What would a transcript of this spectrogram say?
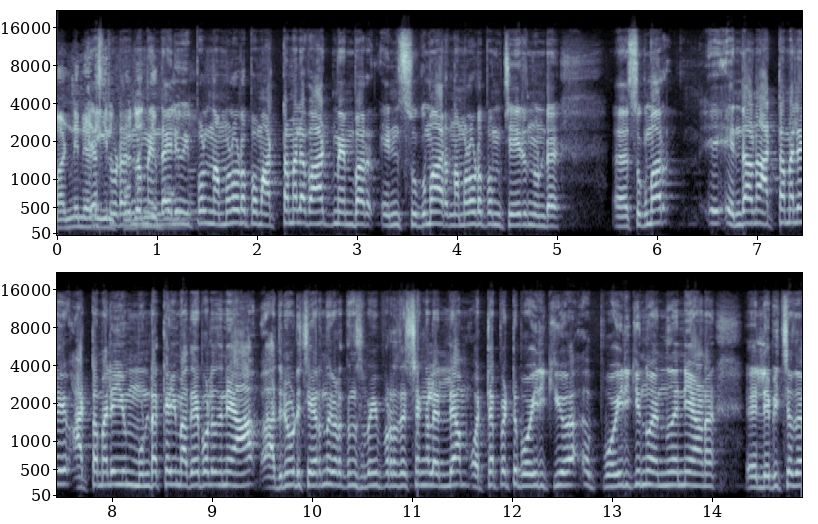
മണ്ണിനടിയിൽ തുടരണം എന്തായാലും ഇപ്പോൾ നമ്മളോടൊപ്പം Attamala ward member N Sukumar നമ്മളോടൊപ്പം ചേരുന്നുണ്ട്. സുകുമാർ എന്താണ് അട്ടമല അട്ടമലയും മുണ്ടക്കയും അതേപോലെ തന്നെ ആ അതിനോട് ചേർന്ന് കിടക്കുന്ന സമീപ പ്രദേശങ്ങളെല്ലാം ഒറ്റപ്പെട്ടു പോയിരിക്കുക പോയിരിക്കുന്നു എന്ന് തന്നെയാണ് ലഭിച്ചത്.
